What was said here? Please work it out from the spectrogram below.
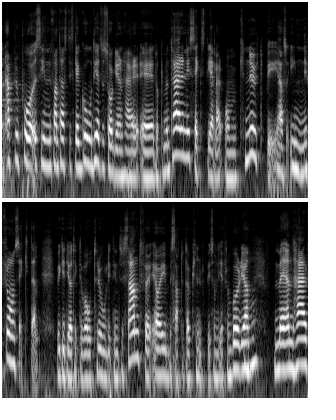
men apropå sin fantastiska godhet så såg jag den här eh, dokumentären i sex delar om Knutby, alltså inifrån sekten. Vilket jag tyckte var otroligt intressant för jag är ju besatt av Knutby som det är från början. Men här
